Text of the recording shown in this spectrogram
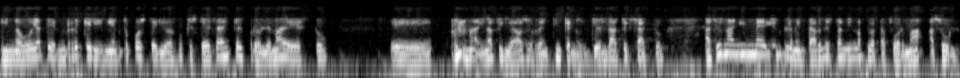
y no voy a tener un requerimiento posterior, porque ustedes saben que el problema de esto, eh, hay un afiliado a su renting que nos dio el dato exacto, hace un año y medio implementaron esta misma plataforma azul.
